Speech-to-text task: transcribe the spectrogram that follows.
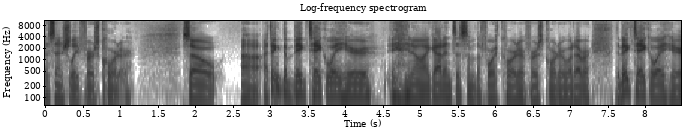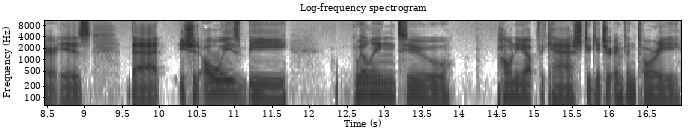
essentially first quarter. So uh, I think the big takeaway here, you know, I got into some of the fourth quarter, first quarter, whatever. The big takeaway here is that you should always be willing to pony up the cash to get your inventory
